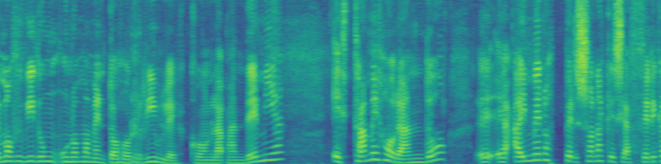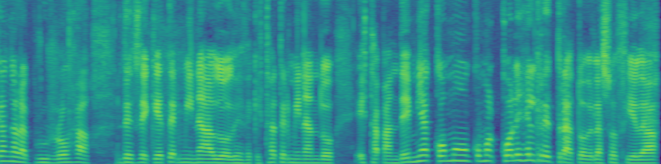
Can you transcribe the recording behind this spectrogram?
Hemos vivido unos momentos horribles con la pandemia está mejorando. Eh, eh, hay menos personas que se acercan a la Cruz Roja desde que ha terminado, desde que está terminando esta pandemia. ¿Cómo, cómo, ¿Cuál es el retrato de la sociedad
